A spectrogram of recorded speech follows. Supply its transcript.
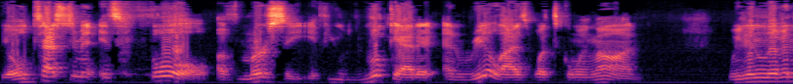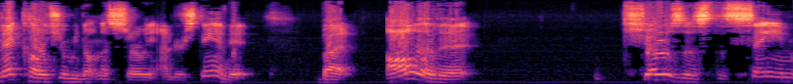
The Old Testament is full of mercy if you look at it and realize what's going on. We didn't live in that culture, we don't necessarily understand it, but all of it shows us the same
